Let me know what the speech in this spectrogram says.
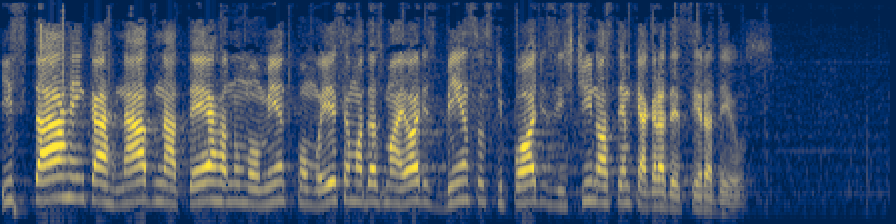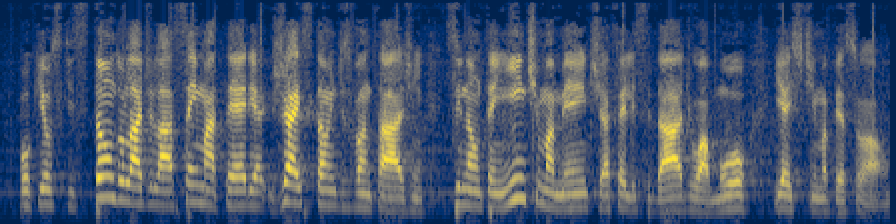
Estar reencarnado na Terra num momento como esse é uma das maiores bênçãos que pode existir, nós temos que agradecer a Deus. Porque os que estão do lado de lá sem matéria já estão em desvantagem se não tem intimamente a felicidade, o amor e a estima pessoal.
